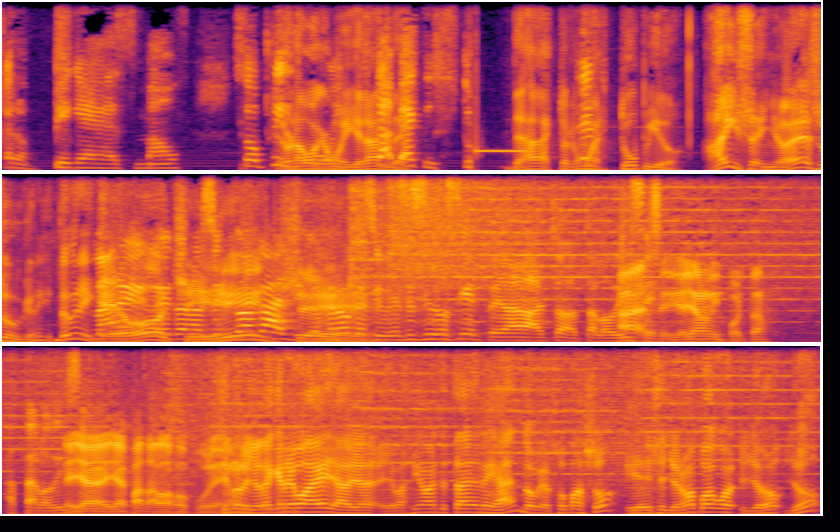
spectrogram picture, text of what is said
got a big ass mouth? So please, una boca boy, muy grande. stop acting stupid. Deja de actuar como estúpido. Ay, Señor Jesucristo, Mano, y briqueo, conociendo a Cardi, yo creo que si hubiese sido cierto, ya hasta, hasta lo dice. Ah, sí, a ella no le importa. Hasta lo dice. Ella, ella es pata abajo full. Sí, pero yo le creo a ella. Ella, ella básicamente está negando que eso pasó. Y ella dice, yo no me puedo... Yo, yo...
